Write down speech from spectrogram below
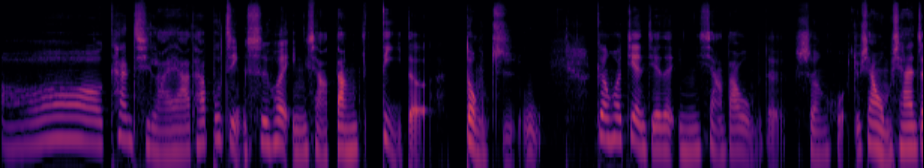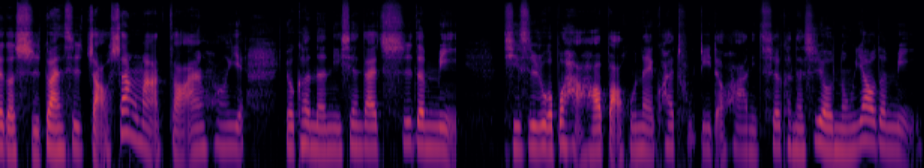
哦，看起来啊，它不仅是会影响当地的动植物，更会间接的影响到我们的生活。就像我们现在这个时段是早上嘛，早安荒野，有可能你现在吃的米，其实如果不好好保护那一块土地的话，你吃的可能是有农药的米。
